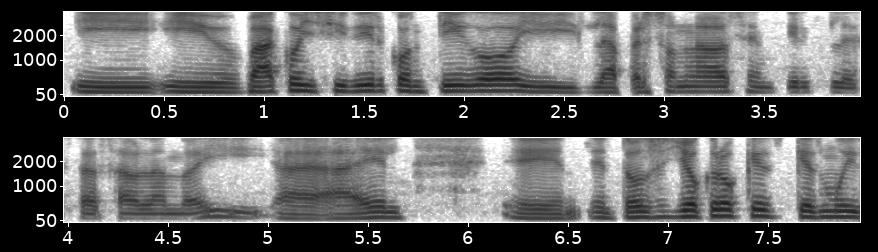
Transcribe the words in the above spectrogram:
y, va a coincidir contigo y la persona va a sentir que le estás hablando ahí a, él. Eh, entonces yo creo que es, que es muy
